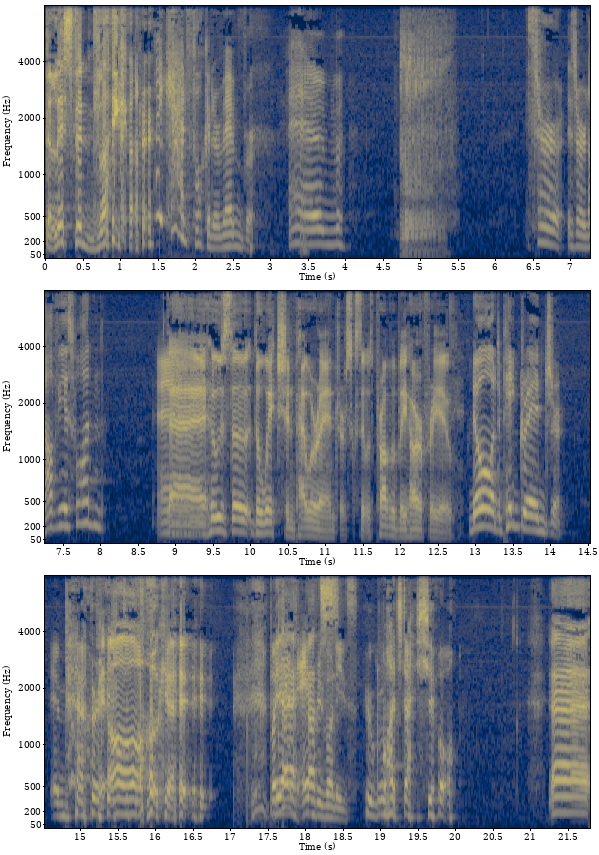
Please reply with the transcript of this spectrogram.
the list didn't lie, Conor. I can't fucking remember. Um, is there is there an obvious one? Um, Uh, who's the the witch in Power Rangers? Because it was probably her for you. no, the Pink Ranger in Power Rangers. Oh, okay. but yeah, that's that's- everybody's who watched that show. Uh,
